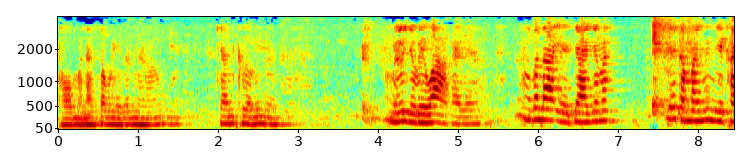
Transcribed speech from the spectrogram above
โทมนัสเวทนา แค้นเคืองนี่เลยไม่รู้จะไปว่าใครเลย มันก็น่าเอะใจใช่ไหมเอ๊ะทำไมไม่มีใคร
